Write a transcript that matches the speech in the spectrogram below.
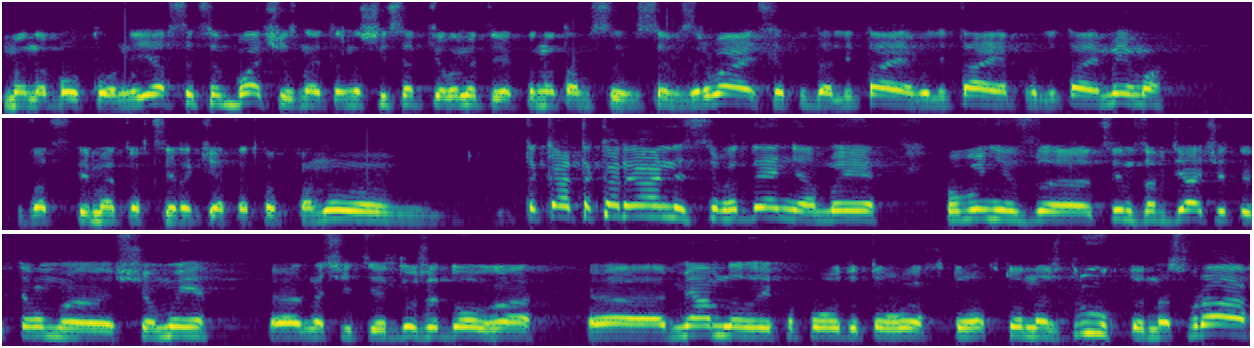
У мене балкон. І я все це бачу, знаєте, на 60 кілометрів, як воно там все, все взривається, туди літає, вилітає, пролітає мимо 20 метрах ці ракети. Тобто, ну така, така реальність сьогодення. Ми повинні цим завдячити тому, що ми, е, значить, дуже довго е, мямлили по поводу того, хто хто наш друг, хто наш враг.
